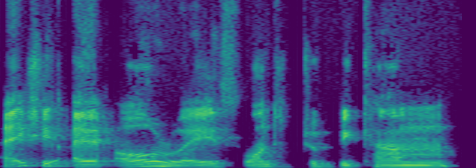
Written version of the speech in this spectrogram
actually I always wanted to become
